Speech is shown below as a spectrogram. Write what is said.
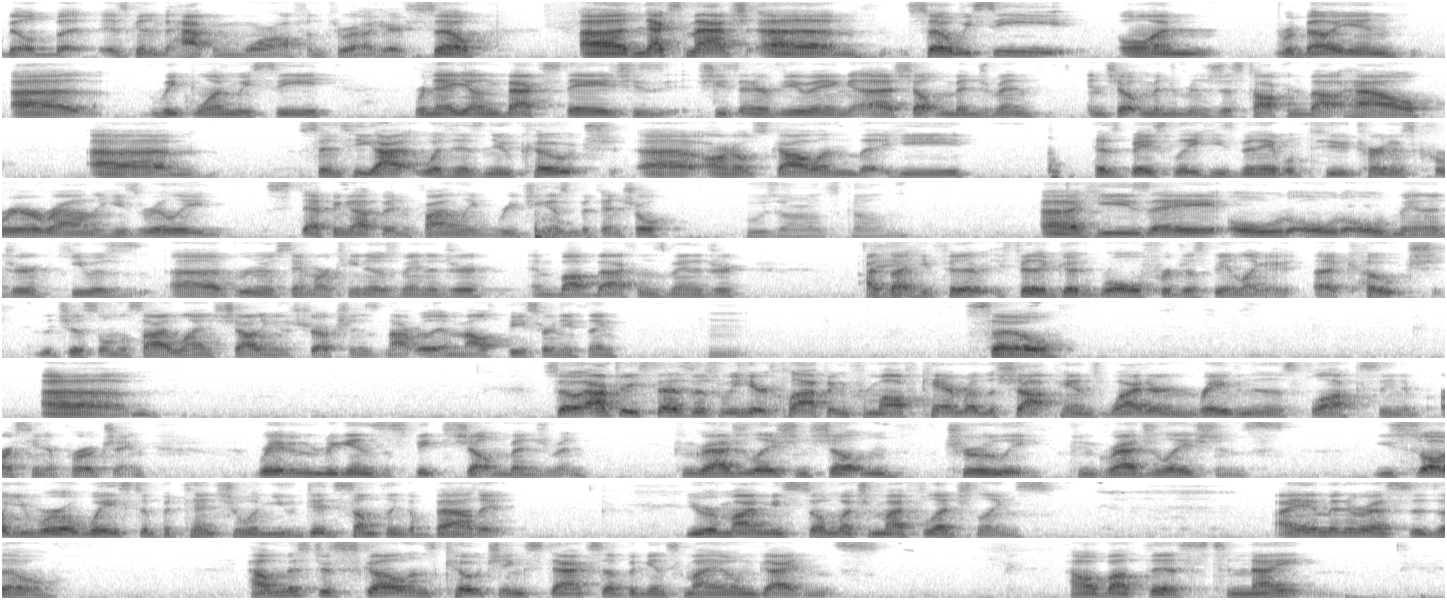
build, but it's going to happen more often throughout here. So uh, next match, um, so we see on Rebellion uh, week one, we see Renee Young backstage. She's she's interviewing uh, Shelton Benjamin, and Shelton Benjamin's just talking about how um, since he got with his new coach uh, Arnold Skaaland, that he has basically he's been able to turn his career around, and he's really stepping up and finally reaching his potential. Who's Arnold Skaaland? Uh, he's a old, old, old manager. He was uh, Bruno Sammartino's manager and Bob Backlund's manager. I thought he fit a, fit a good role for just being like a, a coach, that's just on the sidelines shouting instructions, not really a mouthpiece or anything. Hmm. So, um, so after he says this, we hear clapping from off camera. The shot pans wider, and Raven and his flock seen, are seen approaching. Raven begins to speak to Shelton Benjamin. Congratulations, Shelton. Truly, congratulations. You saw you were a waste of potential, and you did something about it. You remind me so much of my fledglings. I am interested, though, how Mr. Skaaland's coaching stacks up against my own guidance. How about this? Tonight,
